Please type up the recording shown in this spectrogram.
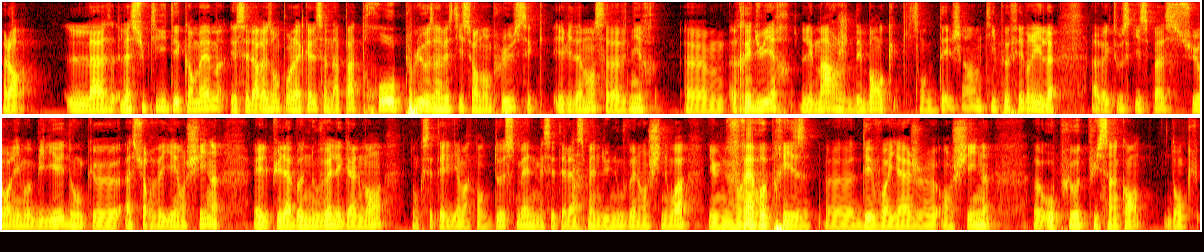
alors la, subtilité quand même, et c'est la raison pour laquelle ça n'a pas trop plu aux investisseurs non plus, c'est qu'évidemment ça va venir euh, réduire les marges des banques qui sont déjà un petit peu fébriles avec tout ce qui se passe sur l'immobilier, donc euh, à surveiller en Chine. Et puis la bonne nouvelle également, donc c'était il y a maintenant deux semaines, mais c'était la semaine du Nouvel An chinois, il y a une vraie reprise euh, des voyages en Chine au plus haut depuis 5 ans. Donc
